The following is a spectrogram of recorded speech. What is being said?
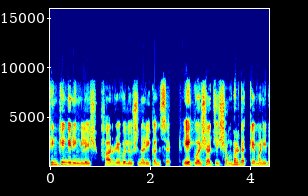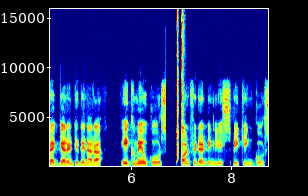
थिंकिंग इन इंग्लिश हा रेव्होल्युशनरी कन्सेप्ट. एक वर्षाची शंभर टक्के मनी बॅक गॅरंटी देणारा एकमेव course confident English speaking course.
